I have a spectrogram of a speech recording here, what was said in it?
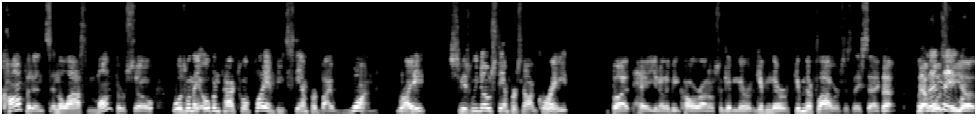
confidence in the last month or so was when they opened Pac-12 play and beat Stanford by one. Right? So, because we know Stanford's not great, but hey, you know they beat Colorado, so give them their give them their give them their flowers, as they say. That But that was the uh,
